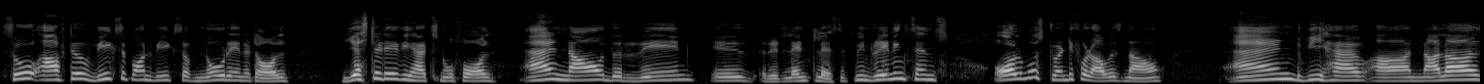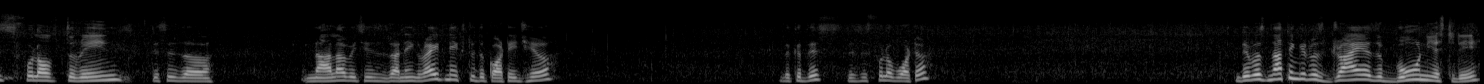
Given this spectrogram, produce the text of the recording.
So after weeks upon weeks of no rain at all Yesterday we had snowfall and now the rain is relentless. It's been raining since almost 24 hours now and we have our nalas full of the rains. This is a nala which is running right next to the cottage here. Look at this, this is full of water there was nothing, it was dry as a bone yesterday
